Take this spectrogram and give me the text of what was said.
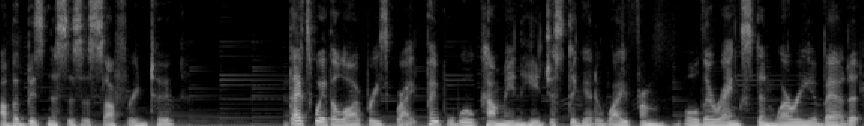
Other businesses are suffering too. That's where the library's great. People will come in here just to get away from all their angst and worry about it.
